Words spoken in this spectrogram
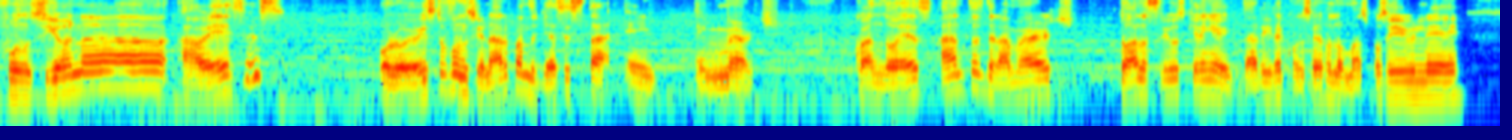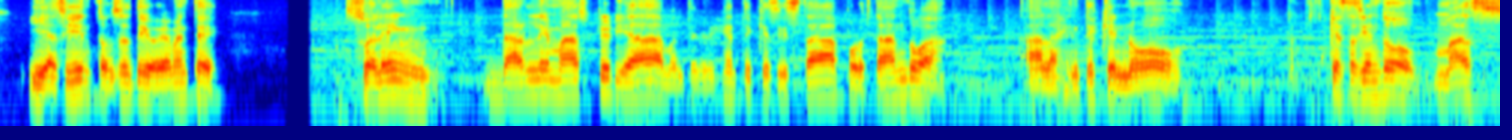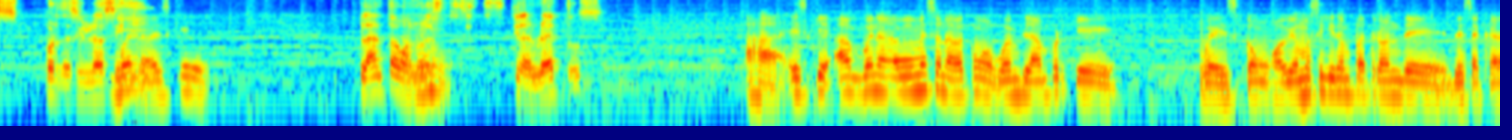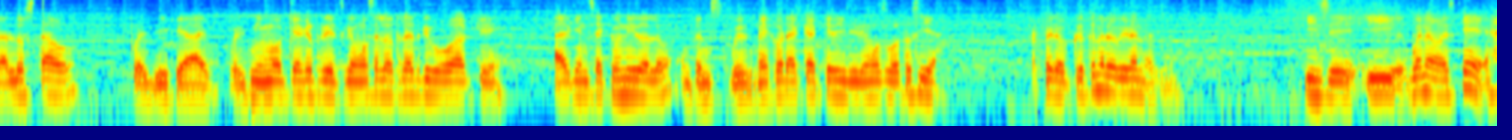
Funciona a veces, o lo he visto funcionar cuando ya se está en, en merge. Cuando es antes de la merge, todas las tribus quieren evitar ir a consejos lo más posible y así, entonces obviamente suelen darle más prioridad a mantener gente que sí está aportando a, a la gente que no, que está haciendo más, por decirlo así. Bueno, es que planta o no tienen retos. Ajá, es que, ah, bueno, a mí me sonaba como buen plan porque, pues, como habíamos seguido un patrón de, sacar a los Tao, pues dije, ay, pues ni modo que arriesguemos a la otra tribu a que alguien saque un ídolo, entonces, pues, mejor acá que dividimos votos y ya. Pero creo que no lo vieron así. Y sí, y bueno, es que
